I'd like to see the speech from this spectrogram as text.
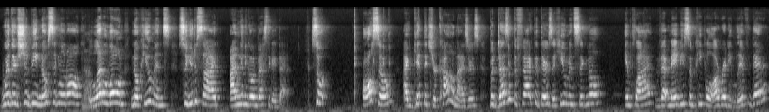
where there should be no signal at all, No. let alone no humans. So you decide, I'm going to go investigate that. So also, I get that you're colonizers, but doesn't the fact that there's a human signal imply that maybe some people already lived there?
